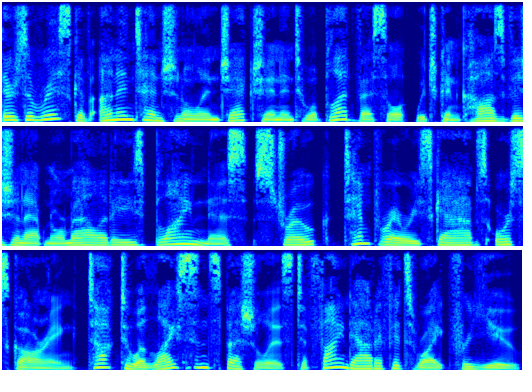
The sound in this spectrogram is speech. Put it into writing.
There's a risk of unintentional injection into a blood vessel, which can cause vision abnormalities, blindness, stroke, temporary scabs, or scarring. Talk to a licensed specialist to find out if it's right for you.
